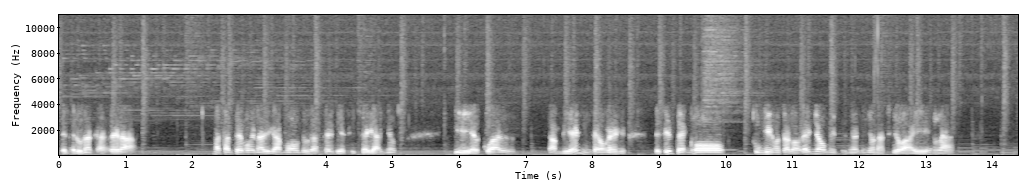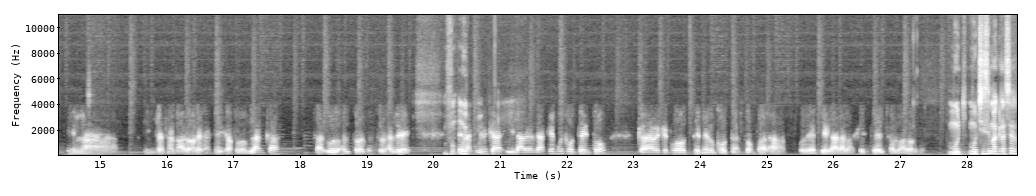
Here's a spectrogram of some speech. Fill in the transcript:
tener una carrera bastante buena, digamos, durante 16 años y el cual también tengo que decir, tengo un hijo salvadoreño, mi primer niño nació ahí en la en la en San Salvador, en la clínica Flor Blanca. Saludos al todo el de, de la clínica y la verdad que muy contento cada vez que puedo tener un contacto para poder llegar a la gente del Salvador. muchísimas gracias,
